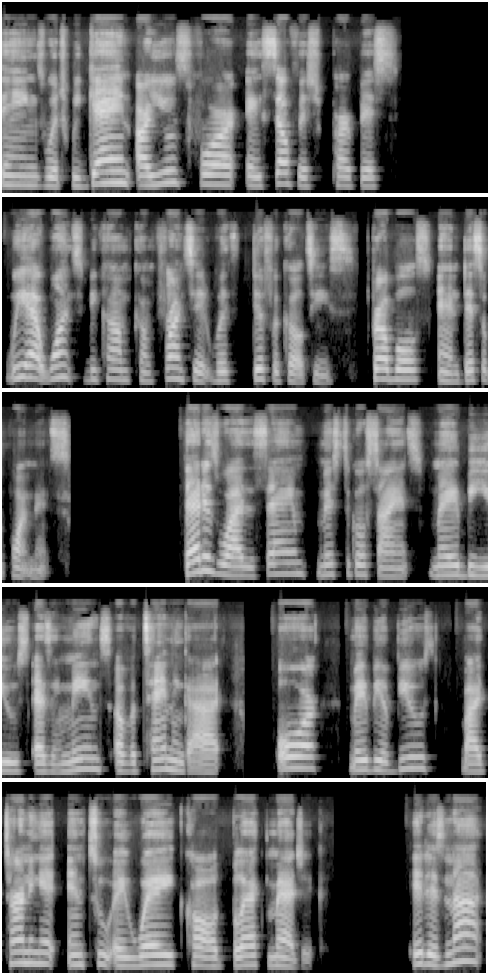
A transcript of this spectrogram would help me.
things which we gain are used for a selfish purpose, we at once become confronted with difficulties, troubles, and disappointments. That is why the same mystical science may be used as a means of attaining God or may be abused by turning it into a way called black magic. It is not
